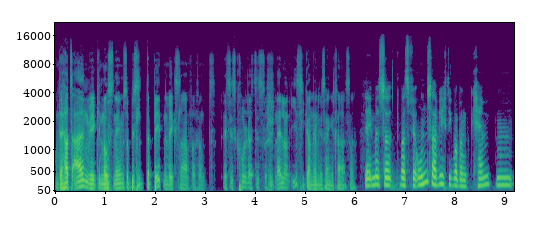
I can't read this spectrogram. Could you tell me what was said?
Und er hat es auch irgendwie genossen, eben so ein bisschen Tapetenwechsel einfach. Und es ist cool, dass das so schnell und easy gegangen ist eigentlich auch. So. Ja, immer so, was für uns auch wichtig war beim Campen,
